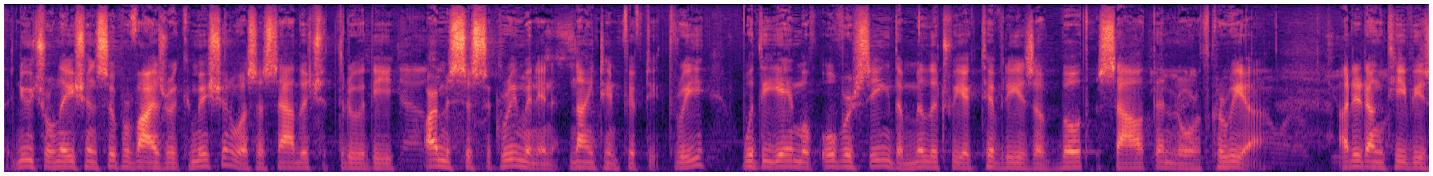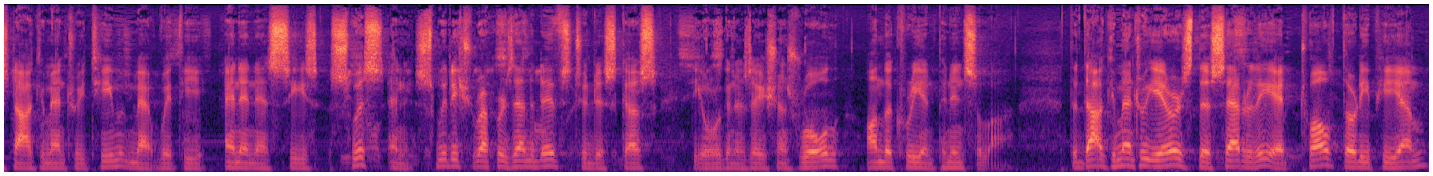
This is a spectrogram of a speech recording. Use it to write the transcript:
The neutral nations supervisory commission was established through the armistice agreement in 1953 with the aim of overseeing the military activities of both South and North Korea. Arirang TV's documentary team met with the NNSC's Swiss and Swedish representatives to discuss the organization's role on the Korean peninsula. The documentary airs this Saturday at 12.30 p.m.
